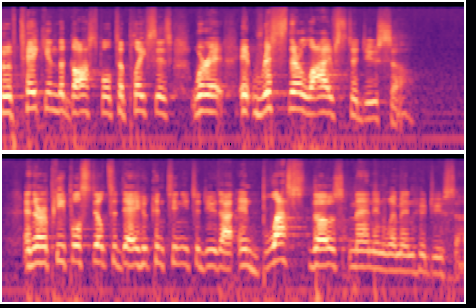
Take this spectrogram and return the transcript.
who have taken the gospel to places where it, it risks their lives to do so. And there are people still today who continue to do that, and bless those men and women who do so.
